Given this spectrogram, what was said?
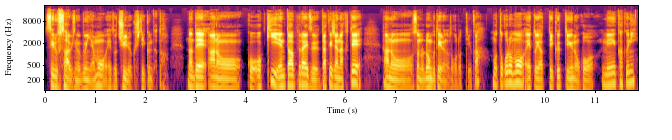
セルフサービスの分野も、えっ、ー、と、注力していくんだと。なんで、あの、こう、大きいエンタープライズだけじゃなくて、あの、そのロングテールのところっていうか、もところも、えっ、と、やっていくっていうのを、こう、明確に、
